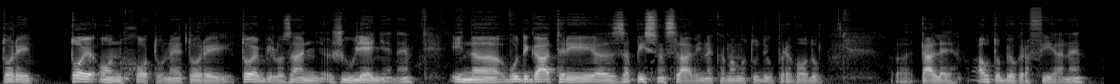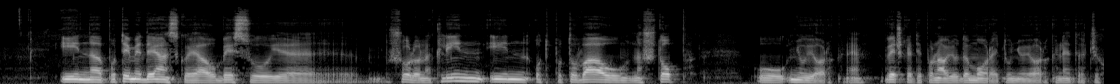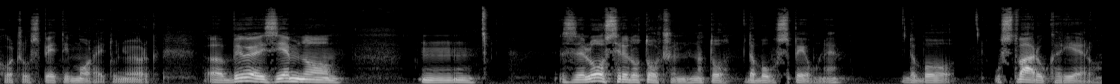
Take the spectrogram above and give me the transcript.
Torej, to je on hotel, ne, torej, to je bilo za njega življenje. Ne. In uh, Vodigateri uh, zapisan slavi, nekaj imamo tudi v prevodu. Uh, tale autobiografija. Ne? In a, potem je dejansko ja, obesil je šolo na Klin in odpotoval na štop v New York. Ne? Večkrat je ponavljal, da mora iti v New York, ne? da če hoče uspeti, mora iti v New York. A, bil je izjemno mm, zelo osredotočen na to, da bo uspel, ne? Da bo ustvaril kariero.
